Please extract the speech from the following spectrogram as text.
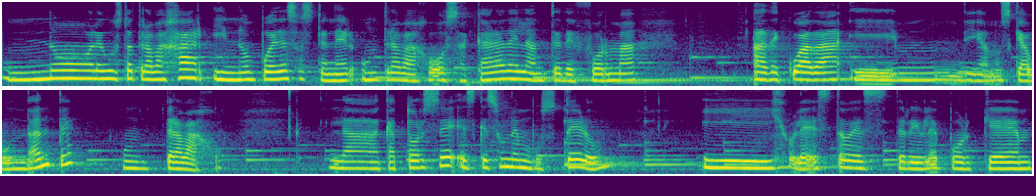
no le gusta trabajar y no puede sostener un trabajo o sacar adelante de forma adecuada y mm, digamos que abundante un trabajo. La 14 es que es un embustero y híjole, esto es terrible porque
